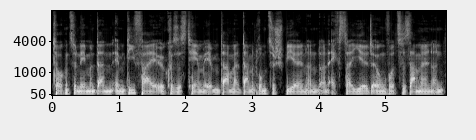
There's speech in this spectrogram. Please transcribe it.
Token zu nehmen und dann im DeFi-Ökosystem eben damit, damit rumzuspielen und, und extra Yield irgendwo zu sammeln. Und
